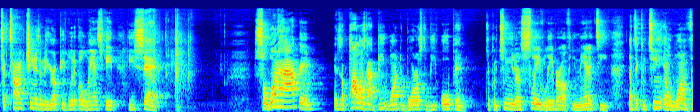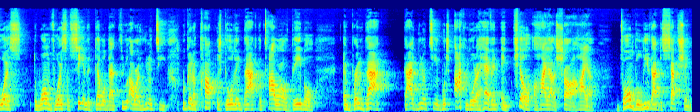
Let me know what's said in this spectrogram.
tectonic changes in the European political landscape, he said. So what happened is the powers that be want the borders to be open, to continue their slave labor of humanity, and to continue in one voice the one voice of Satan the devil that through our unity we can accomplish building back the Tower of Babel and bring back that unity in which I can go to heaven and kill Ahayah Ashar Ahayah. Don't believe that deception.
